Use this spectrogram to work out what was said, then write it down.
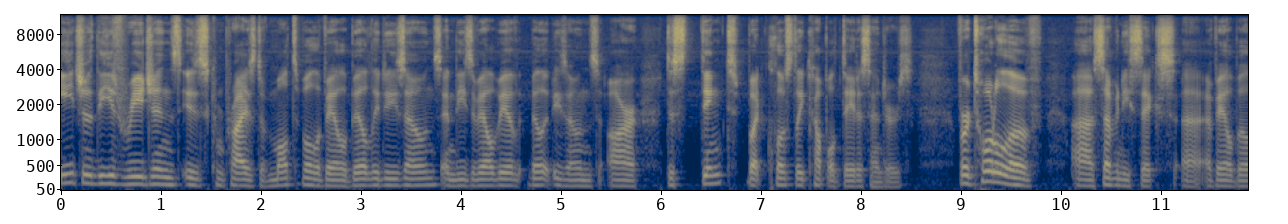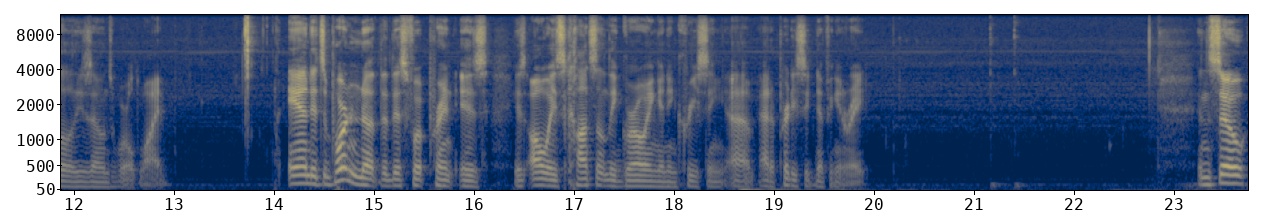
Each of these regions is comprised of multiple availability zones, and these availability zones are distinct but closely coupled data centers for a total of uh, 76 uh, availability zones worldwide. And it's important to note that this footprint is, is always constantly growing and increasing uh, at a pretty significant rate. And so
